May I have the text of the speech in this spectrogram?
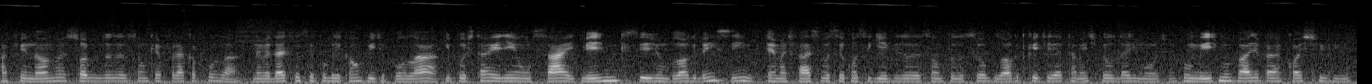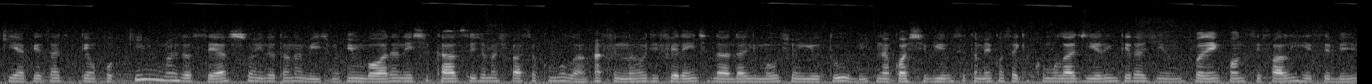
Afinal, não é só visualização que é fraca por lá. Na verdade, se você publicar um vídeo por lá e postar ele em um site, mesmo que seja um blog bem simples, é mais fácil você conseguir visualização pelo seu blog do que diretamente pelo Dailymotion. O mesmo vale para a Cost TV, que apesar de ter um pouquinho mais acesso, ainda está na mesma, embora neste caso seja mais fácil acumular. Afinal, diferente da Dailymotion e YouTube, na Cost TV você também consegue acumular dinheiro interagindo. Porém, quando se fala em receber,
